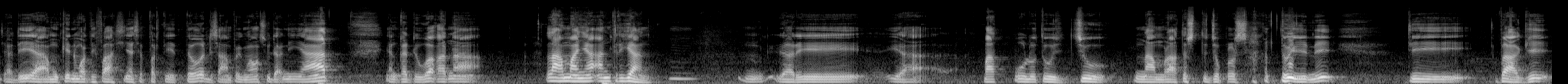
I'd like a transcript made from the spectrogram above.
Jadi ya mungkin motivasinya seperti itu di samping memang sudah niat. Yang kedua karena lamanya antrian. Hmm. Dari ya 47 671 ini dibagi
